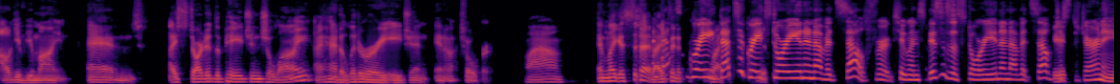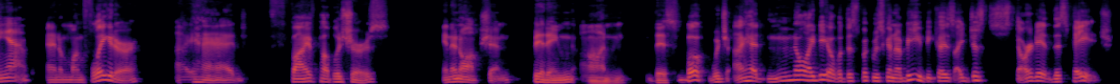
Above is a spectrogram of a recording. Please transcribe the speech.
I'll give you mine. And I started the page in July. I had a literary agent in October. Wow. And like I said, I've been great. That's a great story in and of itself for to and this is a story in and of itself, just a journey. Yeah. And a month later, I had five publishers in an auction bidding on this book, which I had no idea what this book was going to be because I just started this page.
